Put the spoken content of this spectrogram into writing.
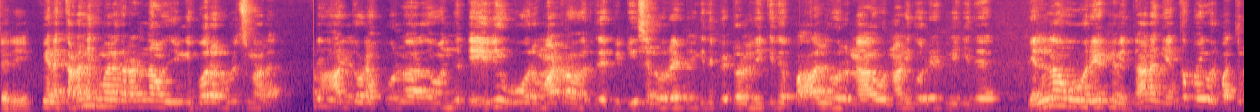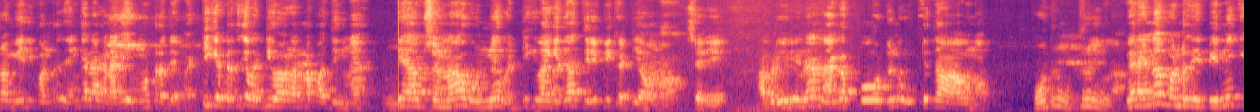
சரி. இப்ப எனக்கு கடனுக்கு மேல கடன் தான் இவங்க போற ரூல்ஸ்னால நாட்டோட பொருளாதாரம் வந்து டெய்லியும் ஒவ்வொரு மாற்றம் வருது. இப்போ டீசல் ஒரு ரேட் விற்கிது பெட்ரோல் விற்கிது பால் ஒரு நா ஒரு நாளைக்கு ஒரு ரேட் விற்கிது எல்லாம் ஒவ்வொரு ரேட்ல வித்தா நாங்க எங்க போய் ஒரு பத்து ரூபா மீதி பண்றது எங்க நாங்க நகையை மூட்டுறது? வட்டி கட்டுறதுக்கு வட்டி வாங்குறோம்னா பாத்தீங்களேன். இதே ஆப்ஷன்னா ஒண்ணு வட்டிக்கு வாங்கி தான் திருப்பி கட்டி ஆகணும். சரி. அப்படி இல்லைன்னா நகை போட்டுன்னு விட்டு தான் ஆகணும். போட்டு விட்டுருவீங்களா? வேற என்ன பண்றது? இப்ப இன்னைக்கு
